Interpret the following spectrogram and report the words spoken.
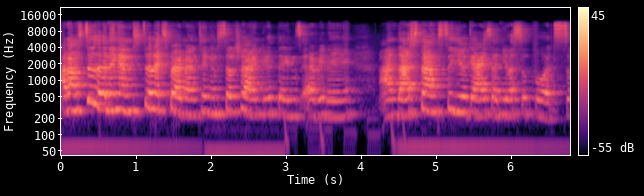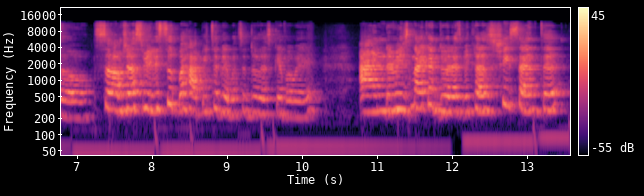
And I'm still learning and still experimenting and still trying new things every day. And that's thanks to you guys and your support. So so I'm just really super happy to be able to do this giveaway and the reason I can do it is because SheScentIt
